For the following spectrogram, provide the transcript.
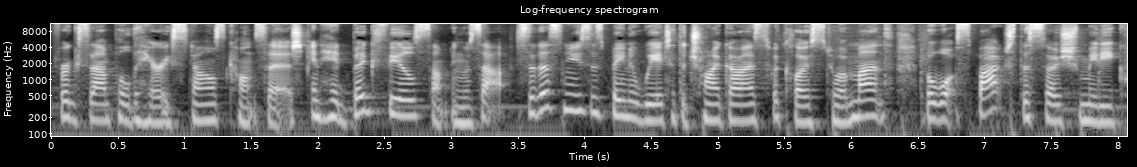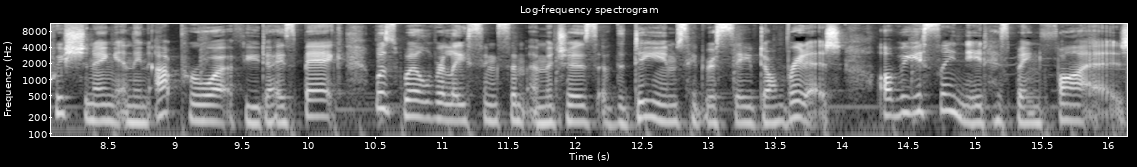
for example, the Harry Styles concert, and had big feels something was up. So this news has been aware to the Try Guys for close to a month, but what sparked the social media questioning and then uproar a few days back was Will releasing some images of the DMs he'd received on Reddit. Obviously, Ned has been fired.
